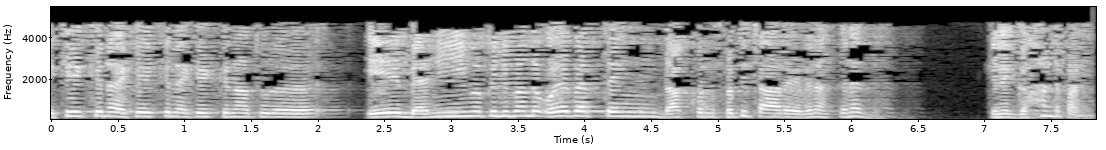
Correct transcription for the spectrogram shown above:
එක එක්කෙනා එක එක්කෙනා එක එක්කෙනා තුල ඒ බැනීම පිළිබඳ ඔය පැත්තෙන් දක්වන ප්‍රතිචාරය වෙනස්ද නැද්ද? කෙනෙක් ගහන්න පණි.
